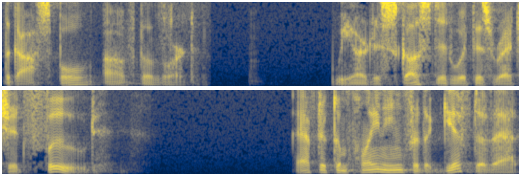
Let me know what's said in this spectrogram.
The Gospel of the Lord. We are disgusted with this wretched food after complaining for the gift of that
